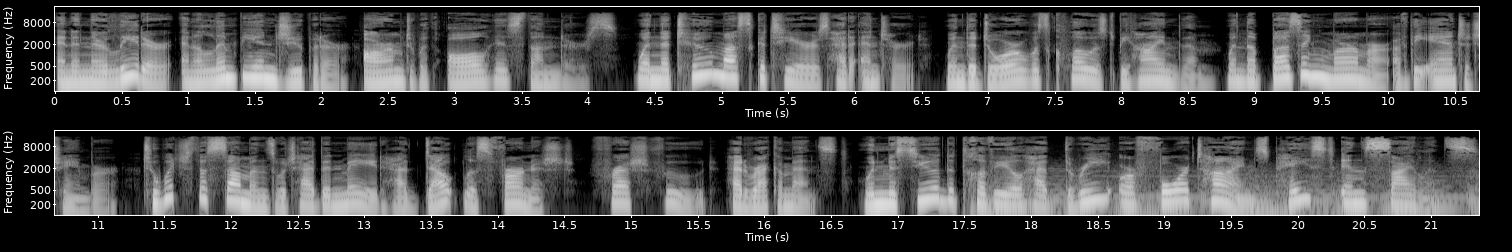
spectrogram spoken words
and in their leader an Olympian Jupiter, armed with all his thunders. When the two musketeers had entered, when the door was closed behind them, when the buzzing murmur of the antechamber, to which the summons which had been made had doubtless furnished fresh food, had recommenced, when Monsieur de Treville had three or four times paced in silence,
